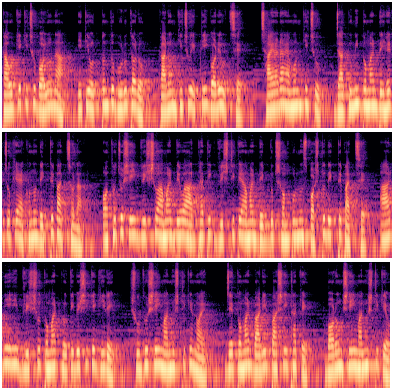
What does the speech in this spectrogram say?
কাউকে কিছু বলো না, এটি অত্যন্ত গুরুতর, কারণ কিছু একটিই গড়ে উঠছে। ছায়ারা এমন কিছু, যা তুমি তোমার দেহের চোখে এখনও দেখতে পাচ্ছ না। অথচ সেই দৃশ্য আমার দেওয়া আধ্যাত্মিক দৃষ্টিতে আমার দেবদূত সম্পূর্ণ স্পষ্ট দেখতে পাচ্ছে। আর এই দৃশ্য তোমার প্রতিবেশীকে ঘিরে, শুধু সেই মানুষটিকে নয়, যে তোমার বাড়ির পাশেই থাকে, বরং সেই মানুষটিকেও।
